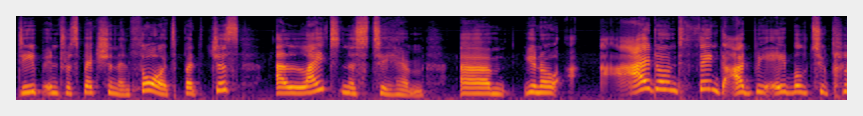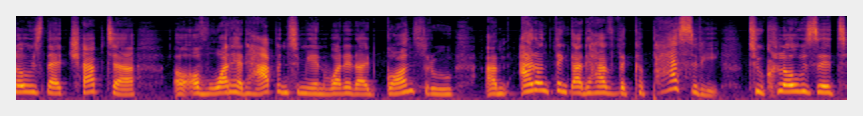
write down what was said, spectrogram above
deep introspection and thought, but just a lightness to him. Um, you know, I don't think I'd be able to close that chapter of what had happened to me and what had I'd gone through. Um, I don't think I'd have the capacity to close it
